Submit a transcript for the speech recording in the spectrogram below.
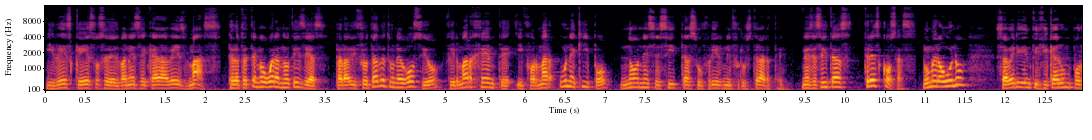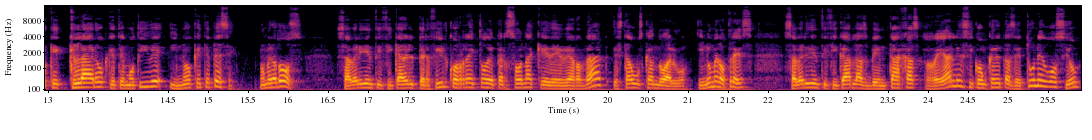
Y ves que eso se desvanece cada vez más. Pero te tengo buenas noticias. Para disfrutar de tu negocio, firmar gente y formar un equipo, no necesitas sufrir ni frustrarte. Necesitas tres cosas. Número uno, saber identificar un porqué claro que te motive y no que te pese. Número dos, saber identificar el perfil correcto de persona que de verdad está buscando algo. Y número tres, saber identificar las ventajas reales y concretas de tu negocio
